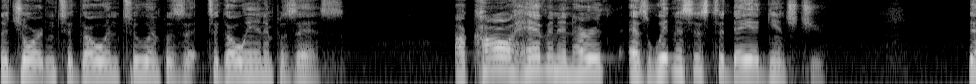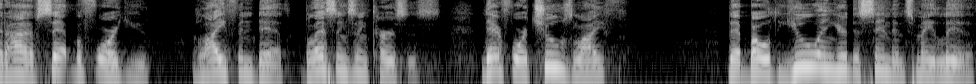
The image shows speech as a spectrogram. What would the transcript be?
the Jordan to go into and possess, to go in and possess. I call heaven and earth as witnesses today against you that I have set before you life and death, blessings and curses. Therefore, choose life that both you and your descendants may live.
